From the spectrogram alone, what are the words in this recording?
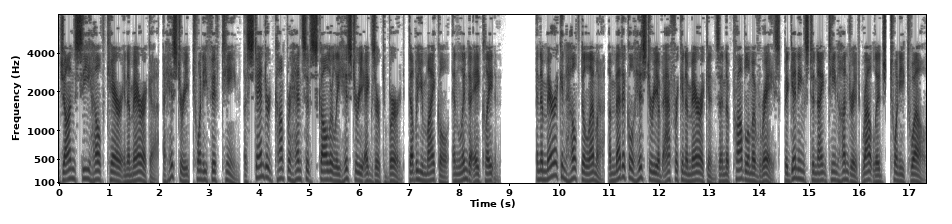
John C. Health Care in America, A History 2015, a standard comprehensive scholarly history excerpt Byrd, W. Michael, and Linda A. Clayton. An American Health Dilemma, A Medical History of African Americans and the Problem of Race, Beginnings to 1900 Routledge, 2012.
